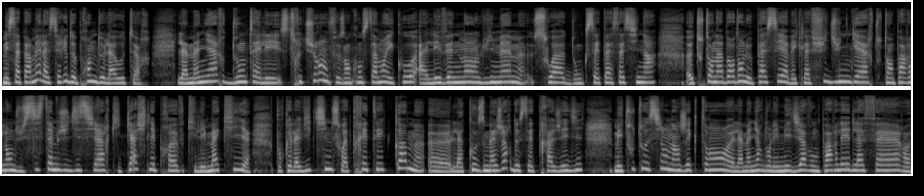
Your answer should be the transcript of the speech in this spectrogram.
mais ça permet à la série de prendre de la hauteur. La manière dont elle est structurée en faisant constamment écho à l'événement l'événement lui-même, soit donc cet assassinat, euh, tout en abordant le passé avec la fuite d'une guerre, tout en parlant du système judiciaire qui cache les preuves, qui les maquille pour que la victime soit traitée comme euh, la cause majeure de cette tragédie, mais tout aussi en injectant euh, la manière dont les médias vont parler de l'affaire,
